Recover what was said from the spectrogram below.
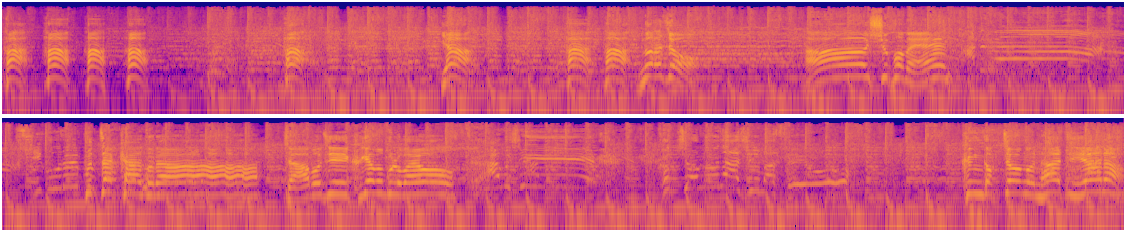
하, 하, 하, 하. 하. 야. 하, 하. 놀아줘. 아, 슈퍼맨. 부탁하노라. 자, 아버지, 크게 한번 불러봐요. 아버지, 걱정은 하지 마세요. 큰 걱정은 하지 않아.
